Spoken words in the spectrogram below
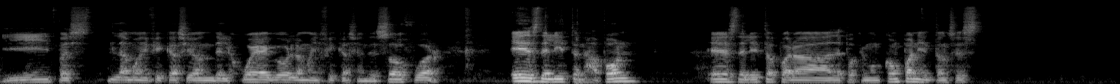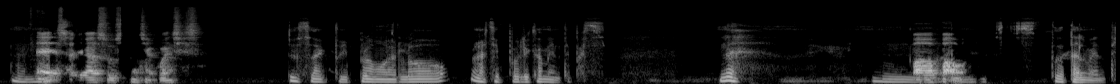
Y pues la modificación del juego, la modificación de software, es delito en Japón, es delito para The Pokémon Company, entonces Eso lleva sus consecuencias. Exacto, y promoverlo así públicamente, pues. Nah. Mm, Totalmente.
